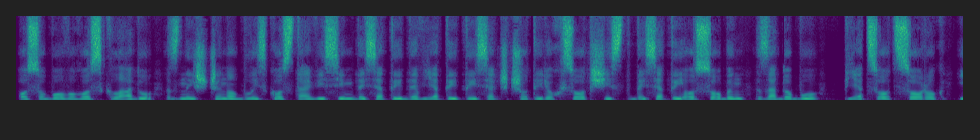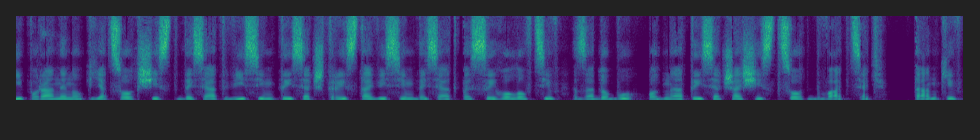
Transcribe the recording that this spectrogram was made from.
Особового складу знищено близько 189 460 особин за добу 540 і поранено 568 380 песиголовців за добу 1620 танків.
